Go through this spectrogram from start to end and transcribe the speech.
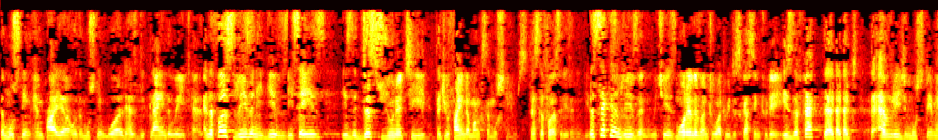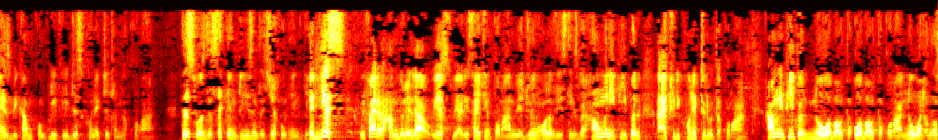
the Muslim empire or the Muslim world has declined the way it has. And the first reason he gives, he says, is the disunity that you find amongst the Muslims. That's the first reason he gives. The second reason, which is more relevant to what we're discussing today, is the fact that, that the average Muslim has become completely disconnected from the Quran. This was the second reason that Shaykh al-Hind gave. That yes, we find Alhamdulillah, yes, we are reciting Quran, we are doing all of these things, but how many people are actually connected with the Quran? How many people know about the, know about the Quran, know what Allah,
